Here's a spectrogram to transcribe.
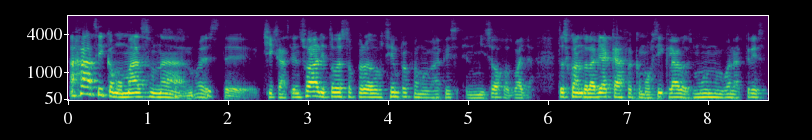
Ajá, sí, como más una, ¿no? Este, chica sensual y todo esto, pero siempre fue muy buena actriz en mis ojos, vaya. Entonces cuando la vi acá fue como, sí, claro, es muy, muy buena actriz.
